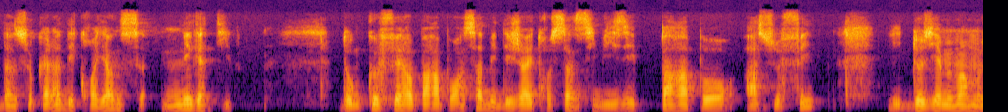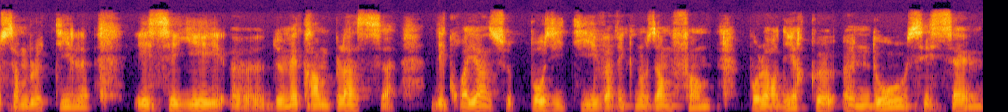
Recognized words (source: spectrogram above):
dans ce cas-là des croyances négatives. Donc que faire par rapport à ça? Mais ben, Déjà être sensibilisé par rapport à ce fait et deuxièmement, me semble-t-il, essayer euh, de mettre en place des croyances positives avec nos enfants pour leur dire qu'un dos, c'est sain,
